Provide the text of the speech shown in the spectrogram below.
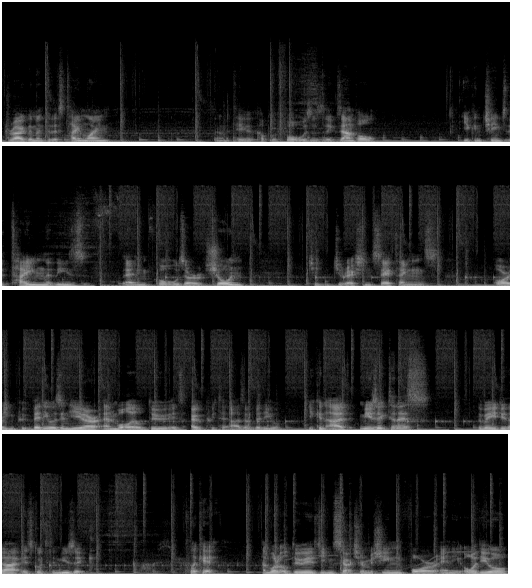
drag them into this timeline. I'm going to take a couple of photos as an example. You can change the time that these um, photos are shown, change the duration settings, or you can put videos in here and what it'll do is output it as a video. You can add music to this. The way you do that is go to the music, click it, and what it'll do is you can search your machine for any audio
